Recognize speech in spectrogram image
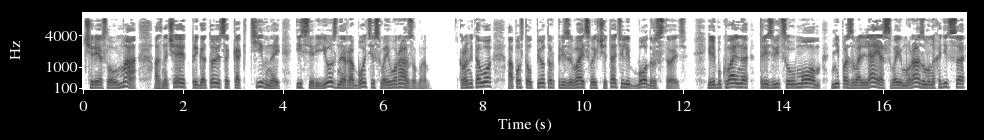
чресло ума» означает приготовиться к активной и серьезной работе своего разума. Кроме того, апостол Петр призывает своих читателей бодрствовать, или буквально трезвиться умом, не позволяя своему разуму находиться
